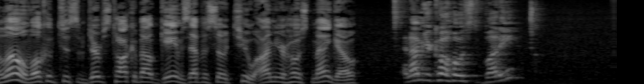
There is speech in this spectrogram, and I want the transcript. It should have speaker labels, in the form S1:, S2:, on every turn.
S1: Hello and welcome to some Derps Talk About Games, episode two. I'm your host Mango.
S2: And I'm your co-host, Buddy.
